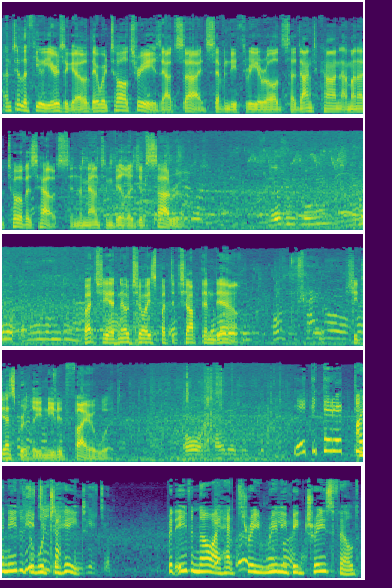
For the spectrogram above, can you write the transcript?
Until a few years ago, there were tall trees outside 73 year old Sadant Khan Amanatova's house in the mountain village of Saru. But she had no choice but to chop them down. She desperately needed firewood. I needed the wood to heat. But even though I had three really big trees felled,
